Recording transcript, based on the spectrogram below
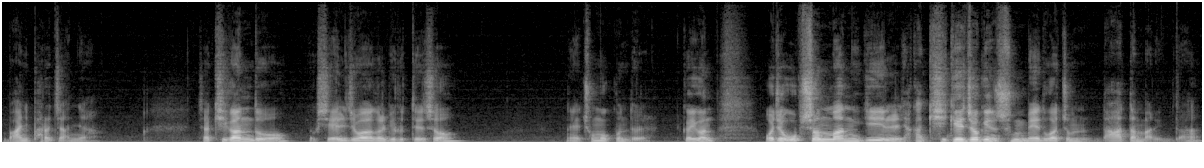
많이 팔았지 않냐. 자, 기간도 역시 LG화학을 비롯해서 네, 종목군들. 그러니까 이건 어제 옵션 만기일 약간 기계적인 순매도가 좀 나왔단 말입니다.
